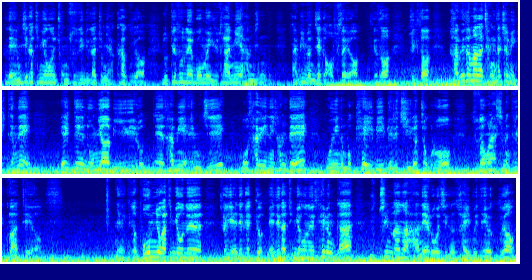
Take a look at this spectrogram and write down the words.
근데 MG 같은 경우는 종수수비가 좀 약하고요. 롯데손해보험은 유사함이 암진, 납입 면제가 없어요. 그래서 그래서 각 회사마다 장단점이 있기 때문에 1등 농협, 2위 롯데, 3위 MG, 뭐 4위는 현대, 5위는 뭐 KB, 메리츠 이런 쪽으로 구성을 하시면 될 것 같아요. 네, 그래서 보험료 같은 경우는 저희 애들, 가- 애들 같은 경우는 3명 다 6, 7만원 안에로 지금 가입이 되어 있고요.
